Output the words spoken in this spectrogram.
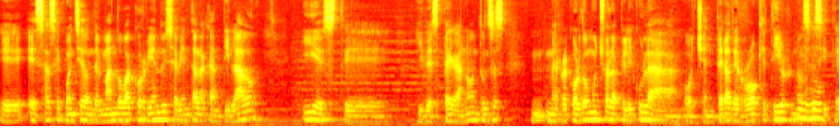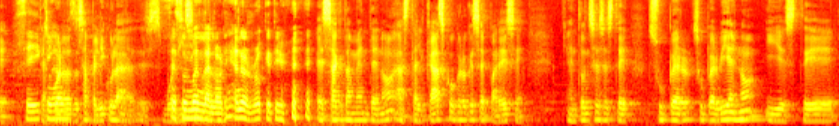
eh, esa secuencia donde el mando va corriendo y se avienta al acantilado y este y despega, ¿no? Entonces me recordó mucho a la película ochentera de Rocketeer, no sé si te, acuerdas de esa película, es buenísima. Es un mandaloriano el Rocketeer. Exactamente, ¿no? Hasta el casco creo que se parece. Entonces, este, súper, súper bien, ¿no? Y este,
